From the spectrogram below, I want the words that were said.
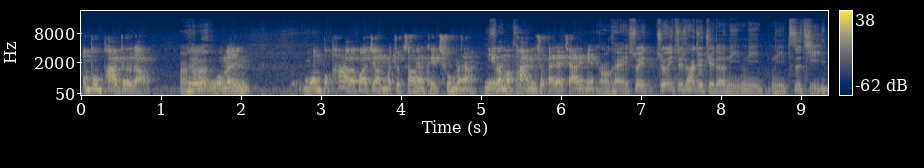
我们不怕得到。对，我们我们不怕的话，这样我们就照样可以出门啊。你那么怕，你就待在家里面。OK，所以就是就是他就觉得你你你自己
